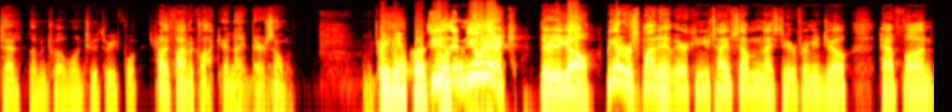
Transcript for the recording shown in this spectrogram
10, 11, 12, 1, 2, 3, 4. It's probably five o'clock at night there. So pretty damn close. He's Four- in Munich. There you go. We got to respond to him. Eric, can you type something? Nice to hear from you, Joe. Have fun.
